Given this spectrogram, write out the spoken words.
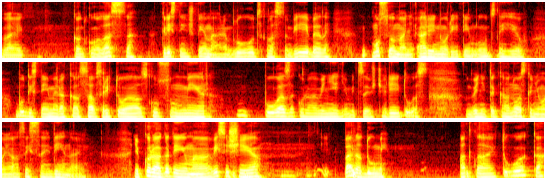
vai kaut ko lasa. Kristīši, piemēram, lūdz, lasa bībeli, Musulmaņi arī no rītiem lūdz Dievu. Budistiem ir atkal savs rituāls, klusuma miera poza, kurā viņi ieņem sevišķi rītos, un viņi tā kā noskaņojās visai dienai. Jebkurā gadījumā visi šie paradumi atklāja to, ka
